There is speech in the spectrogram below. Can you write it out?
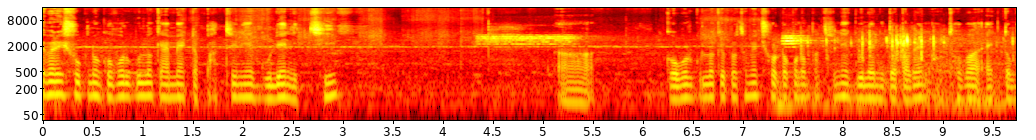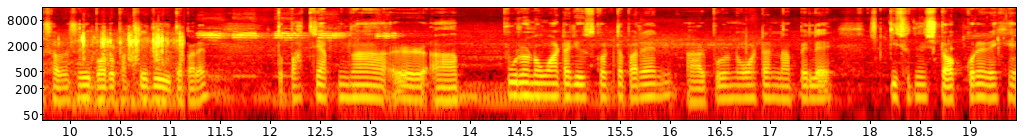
এবারে শুকনো গোবরগুলোকে আমি একটা পাত্রে নিয়ে গুলিয়ে নিচ্ছি। গোবরগুলোকে প্রথমে ছোট কোনো পাত্রে নিয়ে গুলে নিতে পারেন অথবা একদম সরাসরি বড় পাত্রে দিয়ে দিতে পারেন। তো পাত্রে আপনার পুরনো ওয়াটার ইউজ করতে পারেন। আর পুরনো ওয়াটার না পেলে কিছুদিন স্টক করে রেখে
